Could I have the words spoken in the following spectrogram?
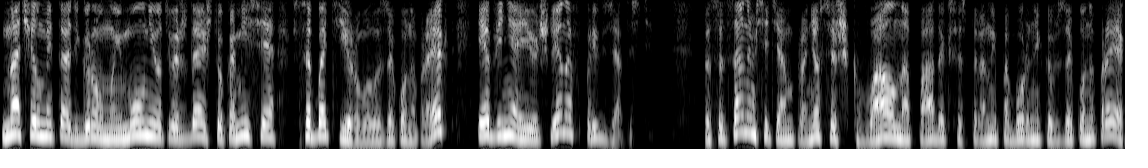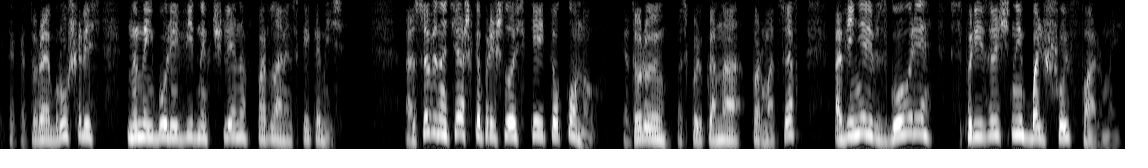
начал метать громы и молнии, утверждая, что комиссия саботировала законопроект и обвиняя ее членов в предвзятости. По социальным сетям пронесся шквал нападок со стороны поборников законопроекта, которые обрушились на наиболее видных членов парламентской комиссии. Особенно тяжко пришлось Кейт О'Коннелл, которую, поскольку она фармацевт, обвинили в сговоре с призрачной большой фармой.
